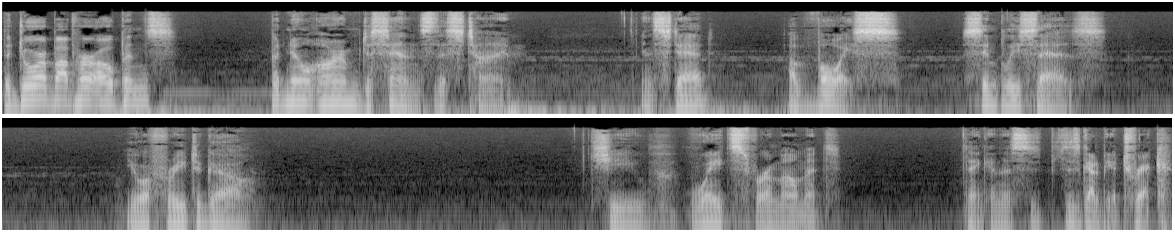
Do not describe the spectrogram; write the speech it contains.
The door above her opens, but no arm descends this time. Instead, a voice simply says, You are free to go. She waits for a moment, thinking this, is- this has got to be a trick.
